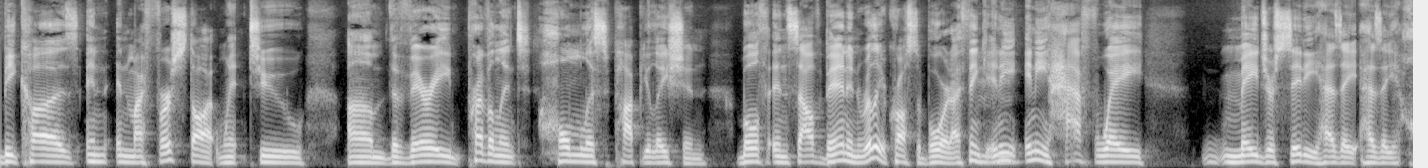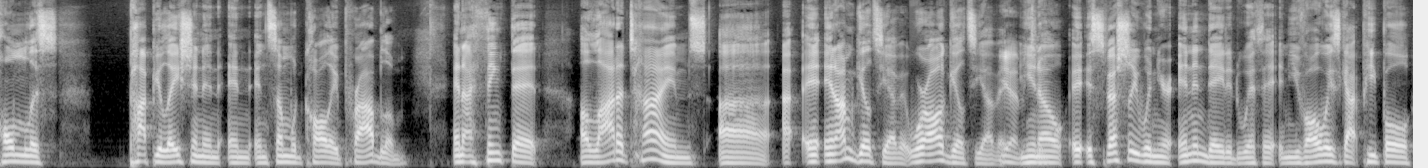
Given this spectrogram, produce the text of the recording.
because in in my first thought went to um, the very prevalent homeless population, both in South Bend and really across the board. I think any any halfway major city has a has a homeless population and and and some would call a problem. And I think that a lot of times, uh, and I'm guilty of it. We're all guilty of it. Yeah, you too. know, especially when you're inundated with it, and you've always got people,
